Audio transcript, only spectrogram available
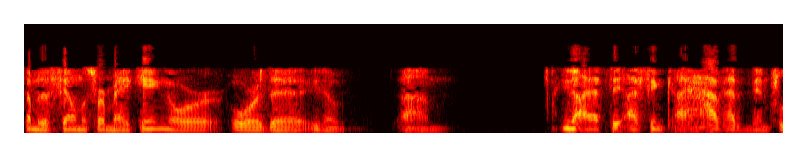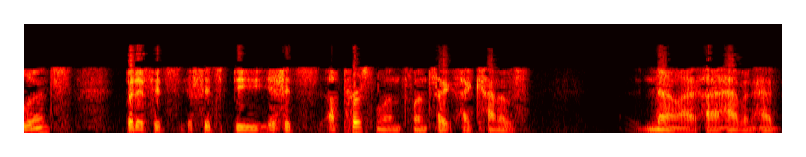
some of the films we're making, or or the you know um, you know I, th- I think I have had an influence. But if it's if it's be if it's a personal influence, I, I kind of no, I, I haven't had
